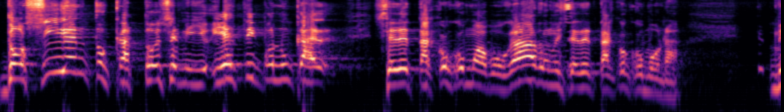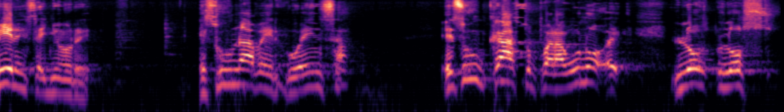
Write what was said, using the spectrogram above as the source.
214 millones. Y este tipo nunca se destacó como abogado ni se destacó como nada. Miren, señores, es una vergüenza. Es un caso para uno, eh, los,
